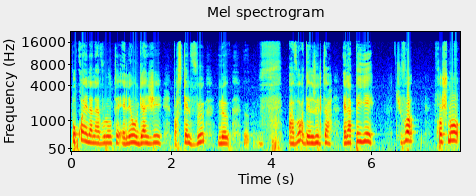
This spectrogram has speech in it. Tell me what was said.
Pourquoi elle a la volonté? Elle est engagée parce qu'elle veut ne, avoir des résultats. Elle a payé. Tu vois, franchement,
